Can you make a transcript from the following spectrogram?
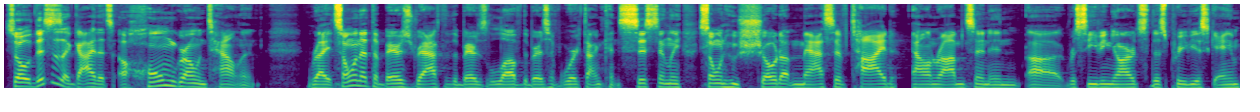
So this is a guy that's a homegrown talent, right? Someone that the Bears drafted, the Bears love, the Bears have worked on consistently. Someone who showed up massive, tied Allen Robinson in uh, receiving yards this previous game,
